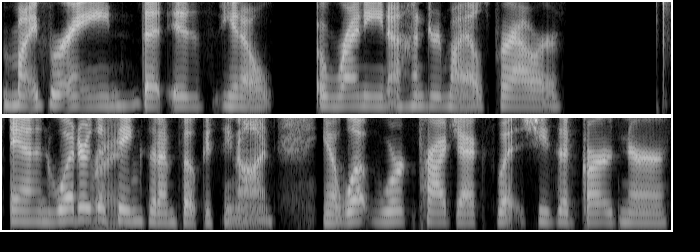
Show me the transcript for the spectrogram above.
my brain that is, you know, running a hundred miles per hour. And what are the Right. things that I'm focusing on? You know, what work projects, what she's a gardener.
